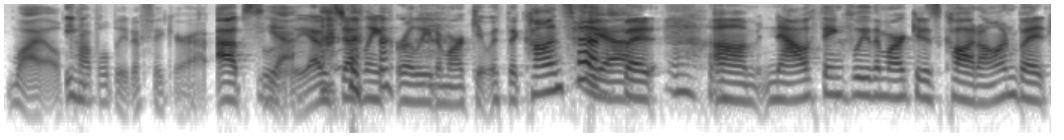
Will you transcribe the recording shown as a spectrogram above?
while probably to figure out. Absolutely. Yeah. I was definitely early to market with the concept, Yeah. but um, now thankfully the market has caught on. But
